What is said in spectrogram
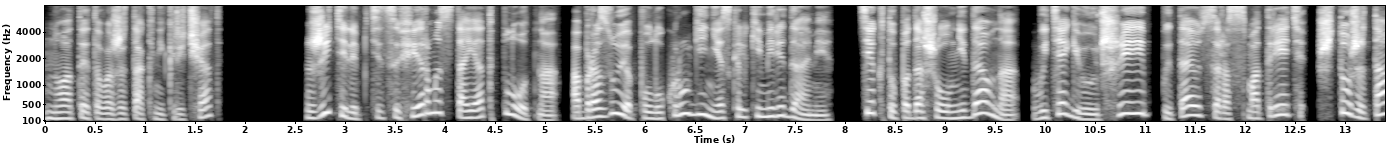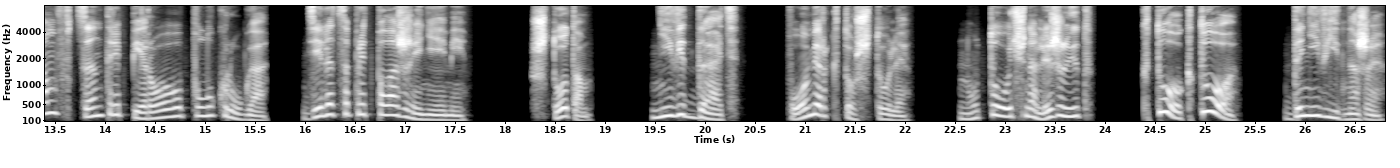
но от этого же так не кричат. Жители птицефермы стоят плотно, образуя полукруги несколькими рядами. Те, кто подошел недавно, вытягивают шеи, пытаются рассмотреть, что же там в центре первого полукруга. Делятся предположениями. Что там? Не видать. Помер кто, что ли? Ну точно, лежит. Кто, кто? Да не видно же.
